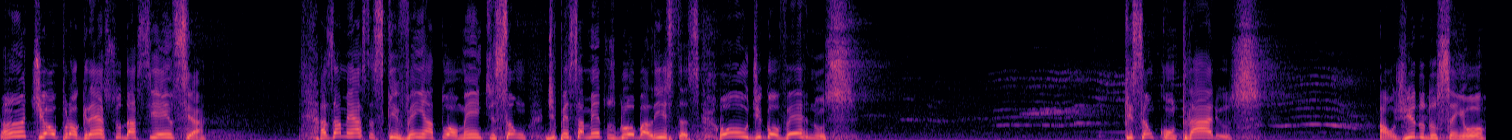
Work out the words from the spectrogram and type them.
ante ao progresso da ciência. As ameaças que vêm atualmente são de pensamentos globalistas ou de governos que são contrários ao ungido do Senhor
